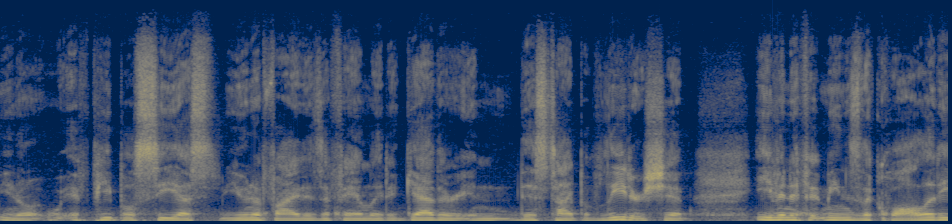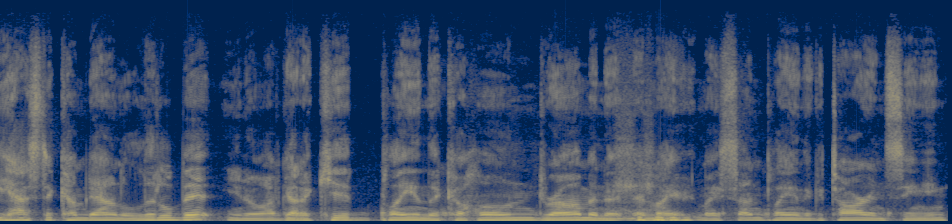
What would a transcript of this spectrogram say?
you know, if people see us unified as a family together in this type of leadership, even if it means the quality has to come down a little bit, you know, I've got a kid playing the cajon drum and, a, and my, my son playing the guitar and singing.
